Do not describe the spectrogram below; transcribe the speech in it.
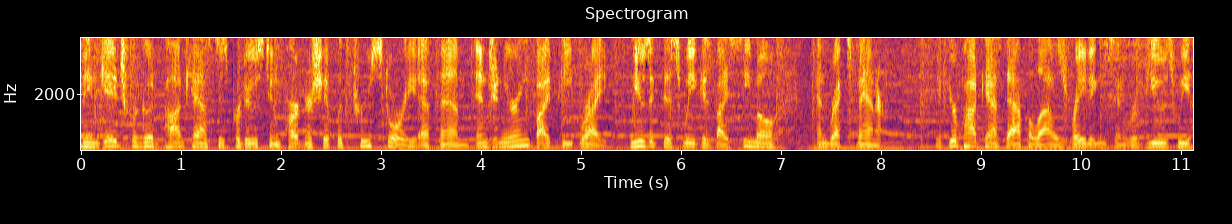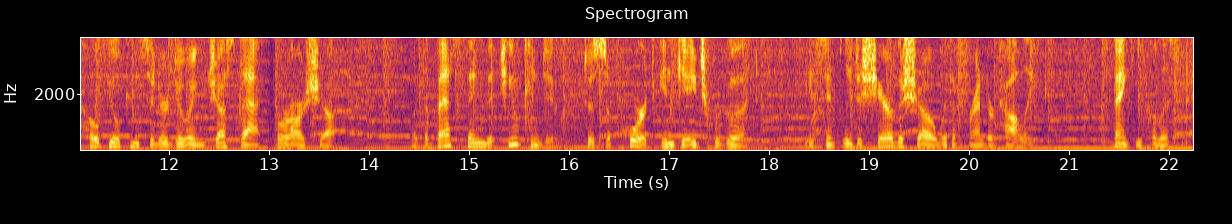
The Engage for Good podcast is produced in partnership with True Story FM, engineering by Pete Wright. Music this week is by Simo and Rex Banner. If your podcast app allows ratings and reviews, we hope you'll consider doing just that for our show. But the best thing that you can do to support Engage for Good is simply to share the show with a friend or colleague. Thank you for listening.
